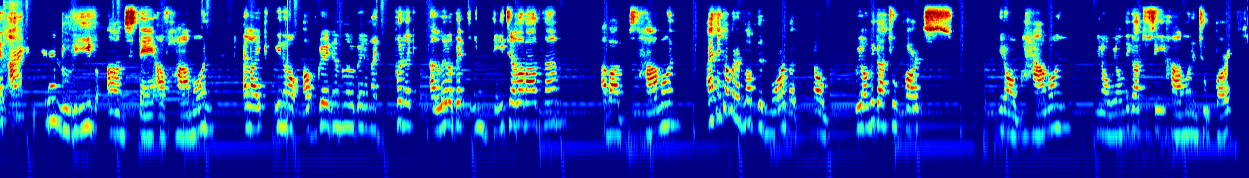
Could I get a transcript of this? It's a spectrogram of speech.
if I didn't leave on Stan of Hamon and, like, you know, upgrade them a little bit and, like, put, like, a little bit in detail about them, about Hamon, I think I would have loved it more, but, you know, we only got two parts, you know, Hamon, you know, we only got to see Hamon in two parts.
